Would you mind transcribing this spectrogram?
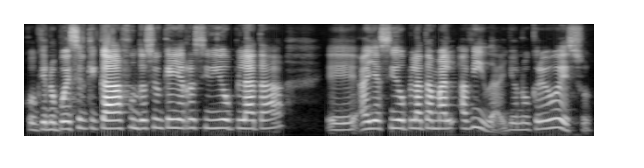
con que no puede ser que cada fundación que haya recibido plata eh, haya sido plata mal habida. Yo no creo eso.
